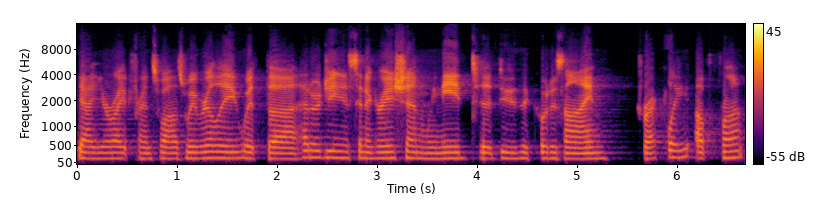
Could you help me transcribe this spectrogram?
Yeah, you're right, Francoise. We really, with the heterogeneous integration, we need to do the co-design correctly upfront,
